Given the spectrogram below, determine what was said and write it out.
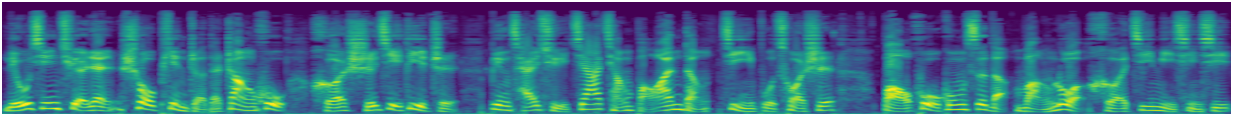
留心确认受聘者的账户和实际地址，并采取加强保安等进一步措施，保护公司的网络和机密信息。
